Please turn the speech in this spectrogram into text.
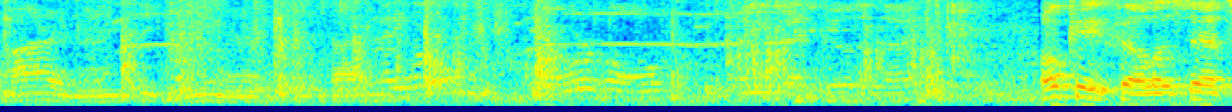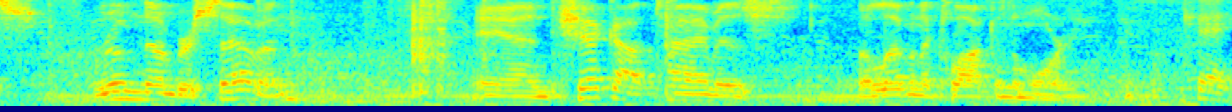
smarter, man. See, Okay, fellas, that's room number seven, and checkout time is 11 o'clock in the morning. Okay.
